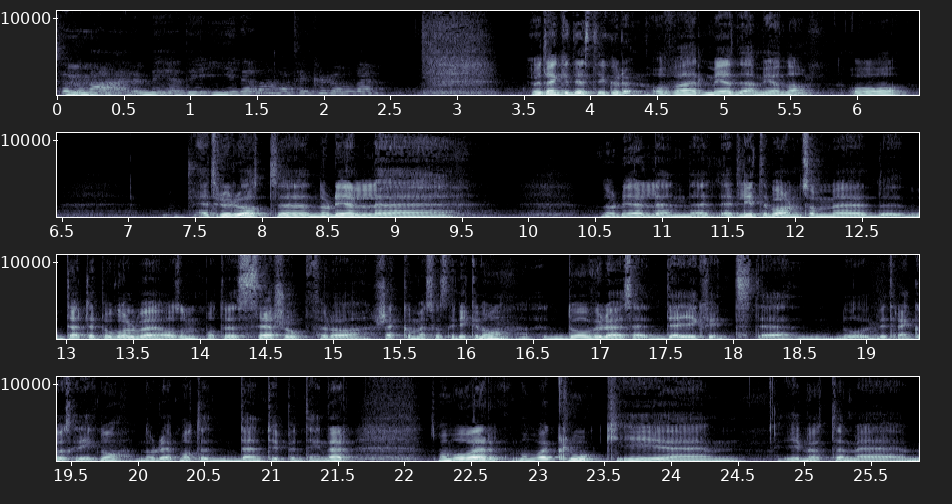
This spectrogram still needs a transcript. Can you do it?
tørre mm. å være med dem i det, da. Hva tenker du om det? Jeg tenker det stikkordet. Å være med dem gjennom. Og jeg tror jo at eh, når det gjelder når det gjelder en, et, et, lite barn som uh, detter på gulvet og som på en måte ser seg opp for å sjekke om jeg skal skrike nå, da vil jeg si det gikk fint. Det, nå, vi trenger ikke å skrike nå. Når det er på en måte den typen ting der. Så man må være, man må være klok i, uh, i møte med,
